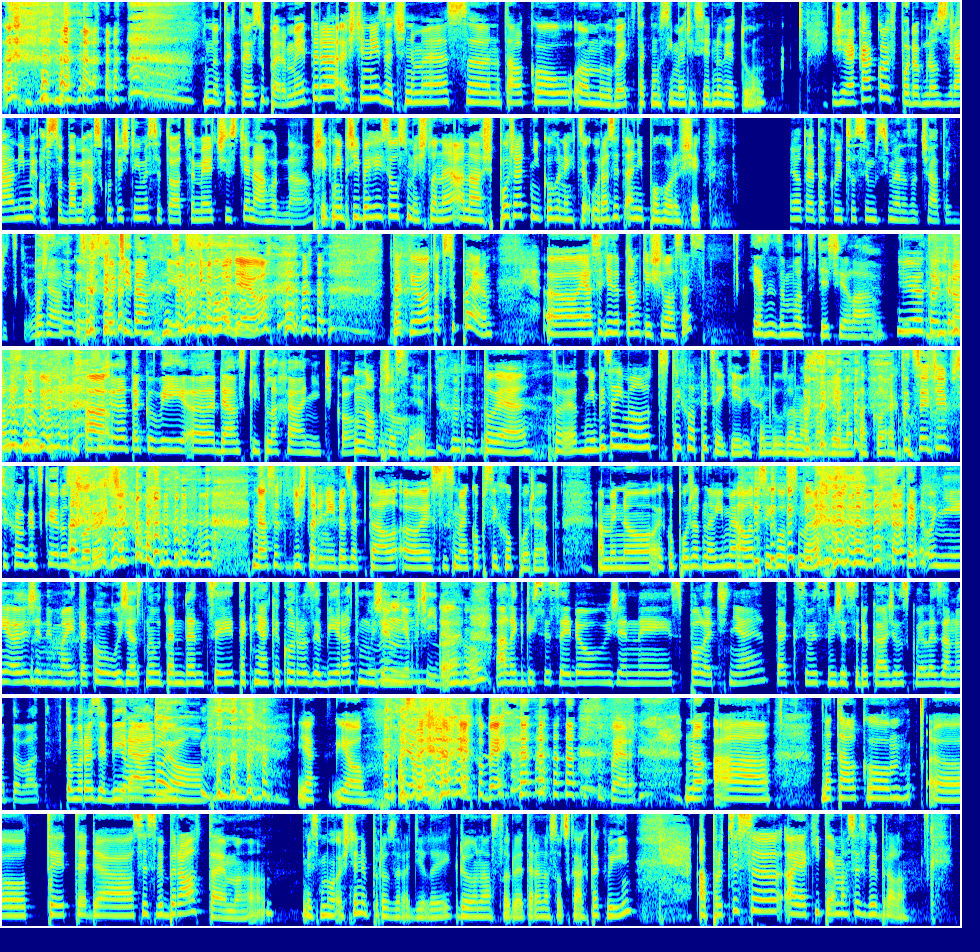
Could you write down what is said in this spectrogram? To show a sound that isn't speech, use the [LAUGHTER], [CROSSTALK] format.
No tak to je super. My teda ještě než začneme s Natálkou eh, mluvit, tak musíme říct jednu větu. Že jakákoliv podobnost s reálnými osobami a skutečnými situacemi je čistě náhodná. Všechny příběhy jsou smyšlené a náš pořad nikoho nechce urazit ani pohoršit. Jo, to je takový, co si musíme na začátek vždycky V pořádku, [LAUGHS] ujasnit. počítám s tím. Jsi s tím pohodě, jo? [LAUGHS] tak jo, tak super. Uh, já se tě zeptám, těšila ses? Já jsem se moc těšila. Je, to je krásný. [LAUGHS] A... Že na takový uh, dámský tlacháníčko. No přesně, no. To, to je, to je. Mě by zajímalo, co ty chlapi cítí, když jsem jdou za náma dvěma takhle. Jako. Ty cítí psychologický rozbor, [LAUGHS] Nás se totiž tady někdo zeptal, uh, jestli jsme jako psychopořad. A my no, jako pořad nevíme, ale psycho jsme. [LAUGHS] tak oni, eh, ženy mají takovou úžasnou tendenci tak nějak jako rozebírat muže, mně přijde. aha. Ale když si sejdou ženy společně, tak si myslím, že si dokážou skvěle zanotovat v tom rozebírání. Jo, to jo. [LAUGHS] Jak, jo, [LAUGHS] asi, Jo. [LAUGHS] jakoby, super. No a Natálko, uh, ty teda jsi vybrala téma, my jsme ho ještě neprozradili, kdo nás sleduje teda na sockách, tak ví. A proč jsi se, a jaký téma jsi vybrala?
